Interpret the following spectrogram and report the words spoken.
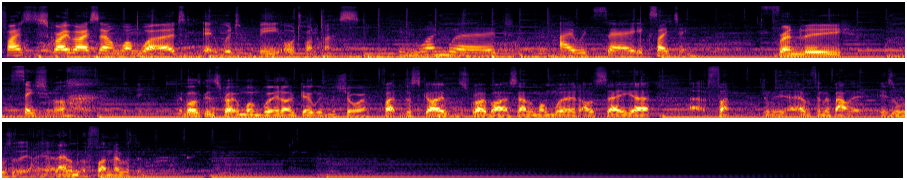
If I had to describe ISL in one word, it would be autonomous. In one word, I would say exciting. Friendly. Sociable. If I was going to describe it in one word, I'd go with mature. If I had to describe, describe ISL in one word, I would say uh, uh, fun. Everything about it is always an element of fun and everything.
